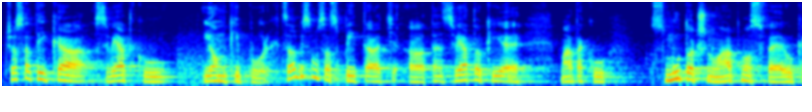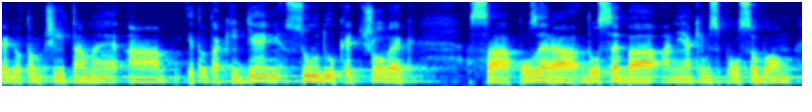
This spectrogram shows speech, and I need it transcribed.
Čo sa týka sviatku Jom Kippur, chcel by som sa spýtať, ten sviatok je, má takú smutočnú atmosféru, keď o tom čítame a je to taký deň súdu, keď človek sa pozerá do seba a nejakým spôsobom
